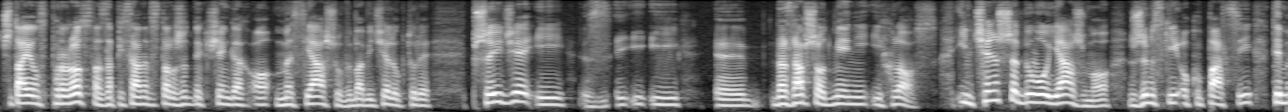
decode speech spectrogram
czytając proroctwa zapisane w starożytnych księgach o Mesjaszu, wybawicielu, który przyjdzie i, i, i na zawsze odmieni ich los. Im cięższe było jarzmo rzymskiej okupacji, tym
